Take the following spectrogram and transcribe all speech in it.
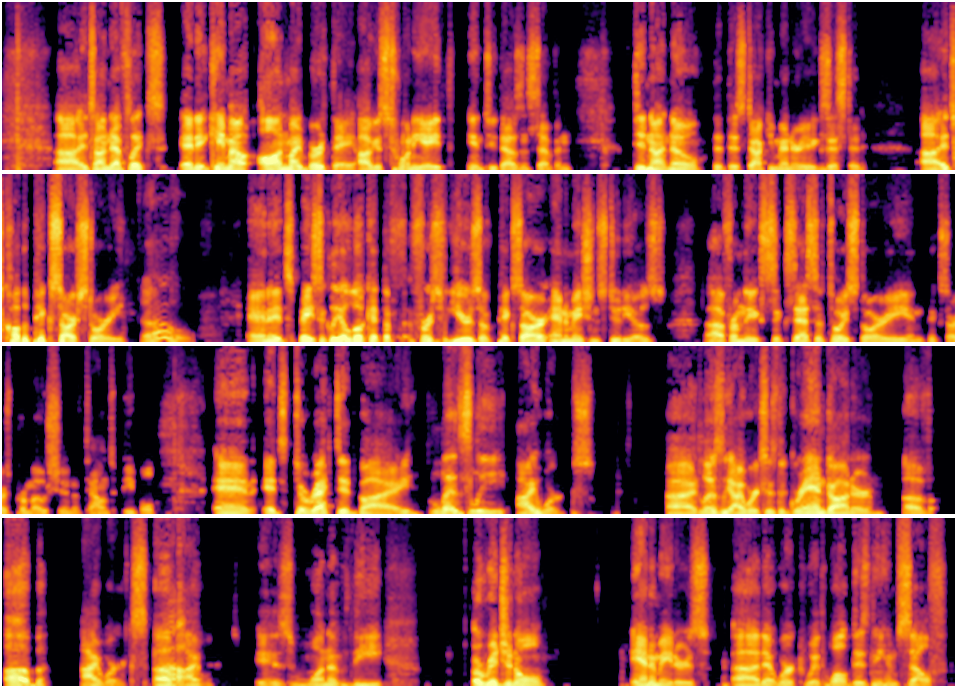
Uh, it's on Netflix, and it came out on my birthday, August 28th in 2007. Did not know that this documentary existed. Uh, it's called the Pixar Story, Oh. and it's basically a look at the f- first years of Pixar Animation Studios, uh, from the success of Toy Story and Pixar's promotion of talented people. And it's directed by Leslie Iwerks. Uh, Leslie Iwerks is the granddaughter of Ub Iwerks. Ub Oh. Iwerks is one of the original animators uh, that worked with Walt Disney himself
